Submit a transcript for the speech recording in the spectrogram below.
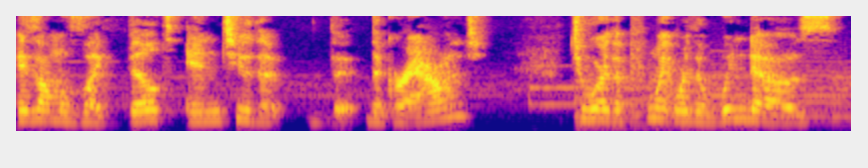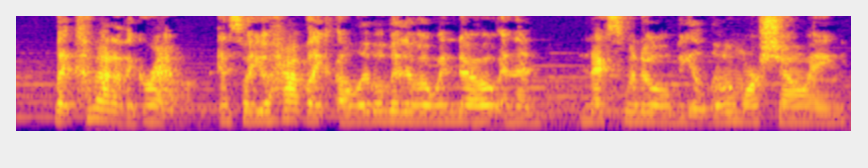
is almost like built into the, the, the ground to where the point where the windows like come out of the ground. And so you'll have like a little bit of a window and then next window will be a little more showing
